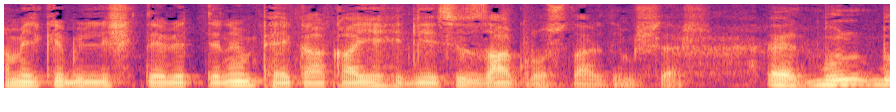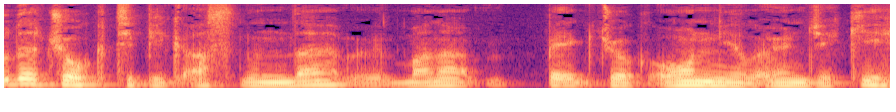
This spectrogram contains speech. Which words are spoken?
Amerika Birleşik Devletleri'nin PKK'ya hediyesi Zagroslar demişler. Evet bu, bu da çok tipik aslında bana pek çok 10 yıl önceki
